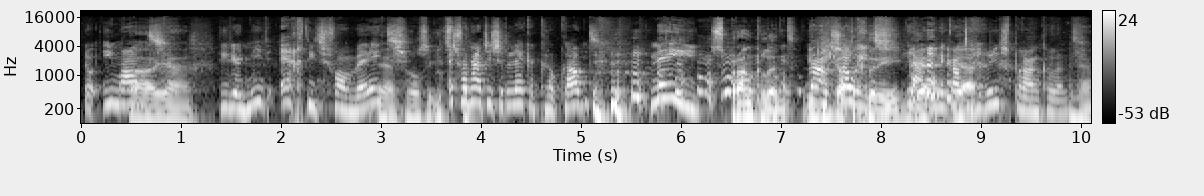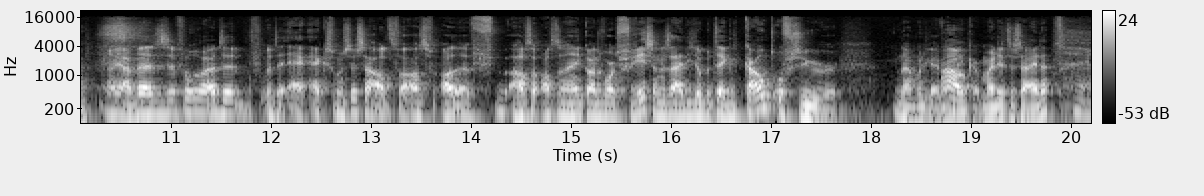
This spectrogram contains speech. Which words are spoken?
door iemand Oh ja. die er niet echt iets van weet. ja, zoals iets en van, nou, het is het lekker krokant. nee. sprankelend in nou, die categorie. zoiets. Ja, in de categorie sprankelend. Ja. Oh ja, we, voor, de, voor de ex van mijn zus zei altijd, van als, had altijd een hekel aan het woord fris. En dan zei hij dat betekent koud of zuur. Nou moet ik even Oh. denken. Maar dit terzijde. Oh ja.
